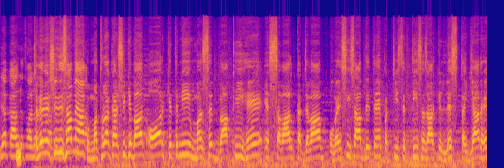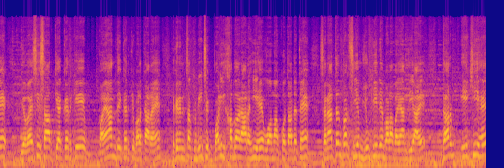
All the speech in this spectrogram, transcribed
या कांग्रेस वालों साहब मैं आप मथुरा काशी के बाद और कितनी मस्जिद बाकी है इस सवाल का जवाब ओवैसी साहब देते हैं। पच्चीस से तीस हज़ार की लिस्ट तैयार है। ये ओवैसी साहब क्या करके बयान देकर के भड़का रहे हैं लेकिन इन सबके बीच एक बड़ी खबर आ रही है वो हम आपको बता देते हैं। सनातन पर सीएम योगी ने बड़ा बयान दिया है धर्म एक ही है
